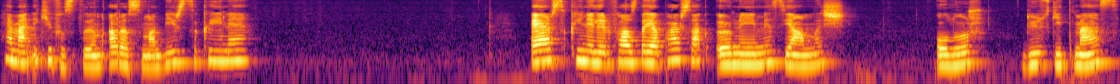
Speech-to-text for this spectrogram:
Hemen iki fıstığın arasına bir sık iğne. Eğer sık iğneleri fazla yaparsak örneğimiz yanlış olur. Düz gitmez.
